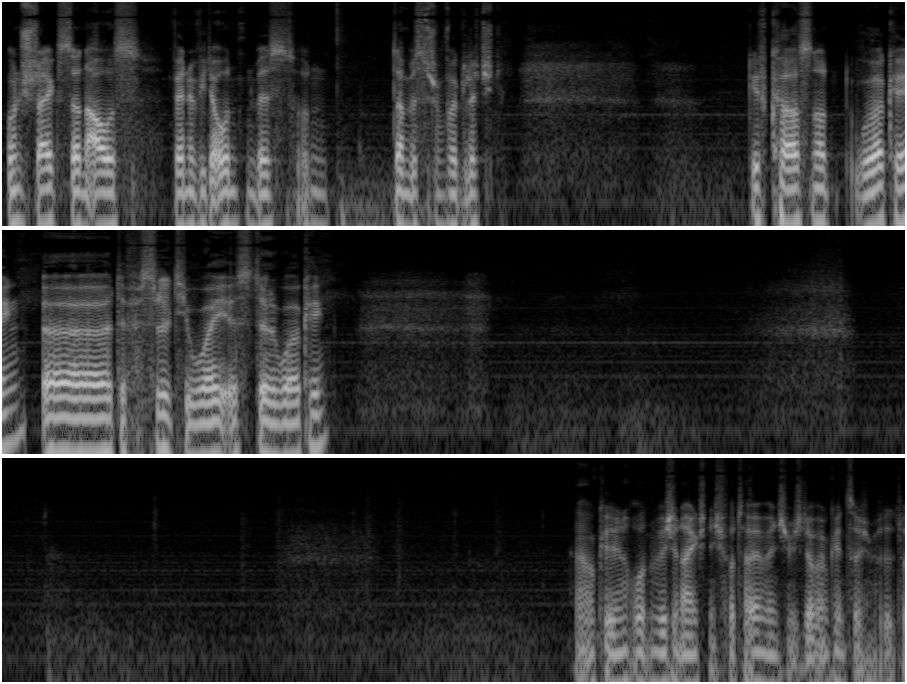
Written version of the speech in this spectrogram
und steigst dann aus, wenn du wieder unten bist und dann bist du schon verglitscht. Gift car's not working. Uh, the facility way is still working. Ja, okay, den roten will ich eigentlich nicht verteilen, wenn ich mich da beim Kennzeichen verletzt.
